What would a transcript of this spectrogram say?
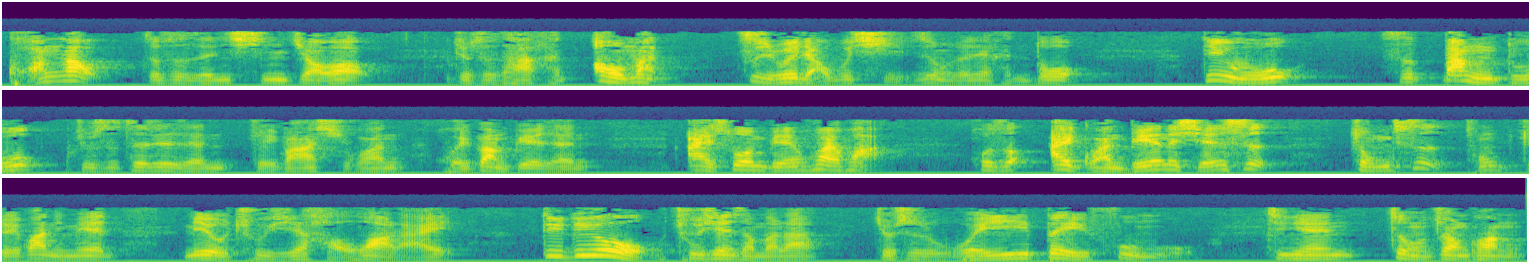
狂傲，就是人心骄傲，就是他很傲慢，自以为了不起，这种人也很多。第五是谤毒，就是这些人嘴巴喜欢毁谤别人，爱说别人坏话，或者说爱管别人的闲事，总是从嘴巴里面。没有出一些好话来。第六出现什么呢？就是违背父母。今天这种状况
